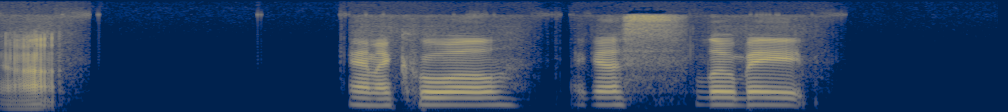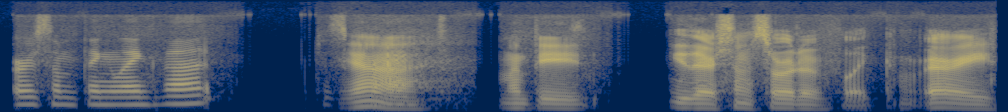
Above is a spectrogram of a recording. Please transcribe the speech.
yeah, kind of cool. I guess lobate or something like that. Just yeah. cracked. Might be either some sort of like very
